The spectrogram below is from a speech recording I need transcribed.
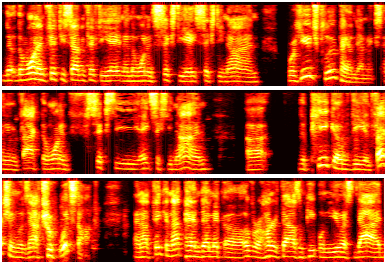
the, the one in 57, 58, and then the one in 68, 69 were huge flu pandemics. And in fact, the one in 68, 69, uh, the peak of the infection was after Woodstock. And I think in that pandemic, uh, over 100,000 people in the U.S. died,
